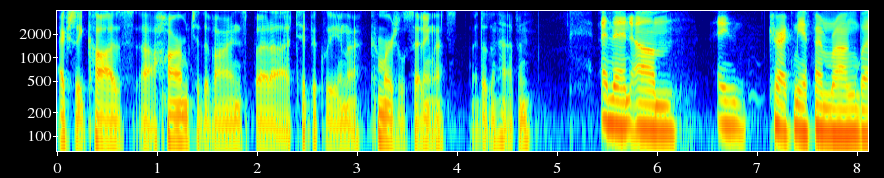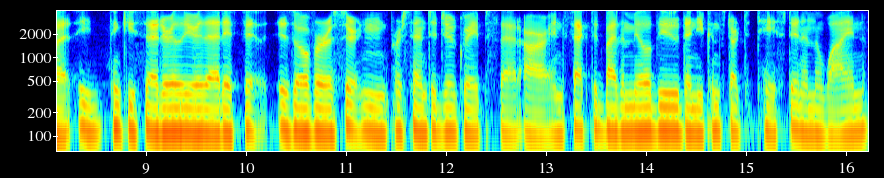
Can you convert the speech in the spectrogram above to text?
actually cause uh, harm to the vines, but uh, typically in a commercial setting, that's that doesn't happen. And then, um, correct me if I'm wrong, but I think you said earlier that if it is over a certain percentage of grapes that are infected by the mildew, then you can start to taste it in the wine.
